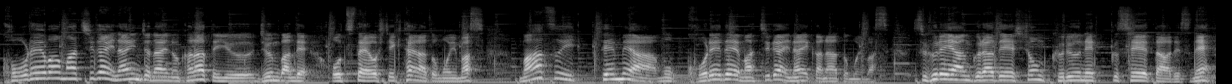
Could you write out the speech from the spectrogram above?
これは間違いないんじゃないのかなという順番でお伝えをしていきたいなと思います。まず1点目はもうこれで間違いないかなと思います。スフレヤングラデーションクルーネックセーターですね。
